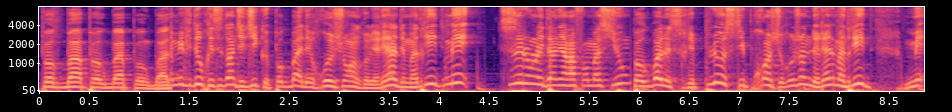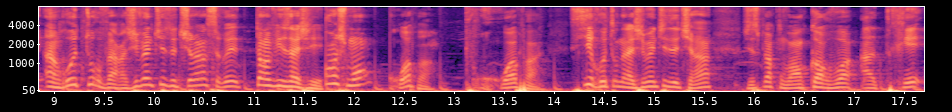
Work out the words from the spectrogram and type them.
Pogba, Pogba, Pogba. Dans mes vidéos précédentes, j'ai dit que Pogba allait rejoindre le Real de Madrid, mais selon les dernières informations, Pogba ne serait plus aussi proche de rejoindre le Real Madrid, mais un retour vers Juventus de Turin serait envisagé. Franchement, pourquoi pas? Pourquoi pas? S'il retourne à la Juventus de Turin, j'espère qu'on va encore voir un très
